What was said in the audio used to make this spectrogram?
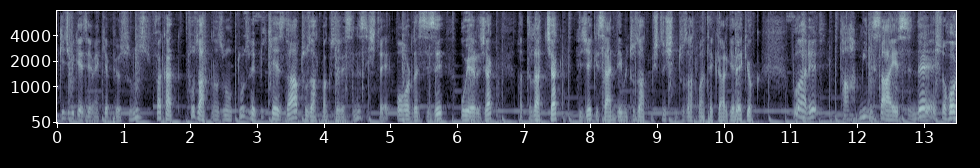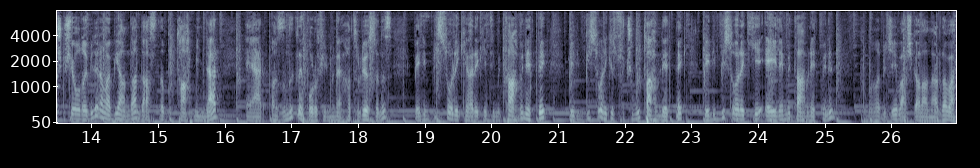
İkinci bir kez yemek yapıyorsunuz. Fakat tuz attığınızı unuttunuz ve bir kez daha tuz atmak üzeresiniz. İşte orada sizi uyaracak, hatırlatacak. Diyecek ki sen demin tuz atmıştın, şimdi tuz atmana tekrar gerek yok. Bu hani tahmin sayesinde işte hoş bir şey olabilir ama bir yandan da aslında bu tahminler eğer azınlık raporu filmini hatırlıyorsanız benim bir sonraki hareketimi tahmin etmek, benim bir sonraki suçumu tahmin etmek, benim bir sonraki eylemi tahmin etmenin kullanılabileceği başka alanlarda var.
